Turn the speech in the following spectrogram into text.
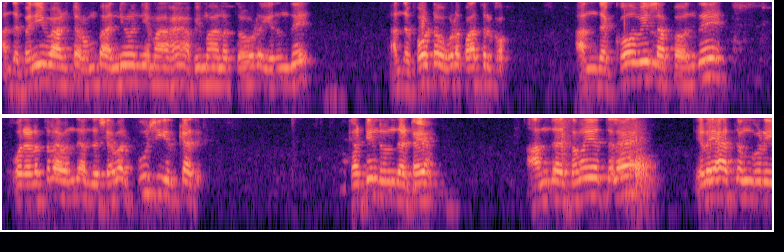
அந்த பெரியவாள்கிட்ட ரொம்ப அந்யோன்யமாக அபிமானத்தோடு இருந்து அந்த ஃபோட்டோ கூட பார்த்துருக்கோம். அந்த கோவில் அப்போ வந்து ஒரு இடத்துல வந்து அந்த செவர் பூசி இருக்காது. கட்டின்னு இருந்த டைம் அந்த சமயத்தில் இளையாத்தங்குடி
